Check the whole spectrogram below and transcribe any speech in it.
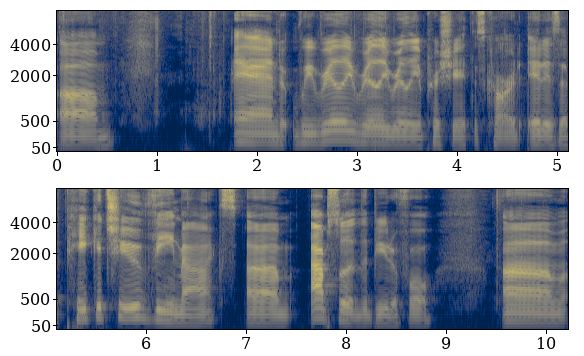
Um, and we really, really, really appreciate this card. It is a Pikachu VMAX. Um, absolutely beautiful. Um,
